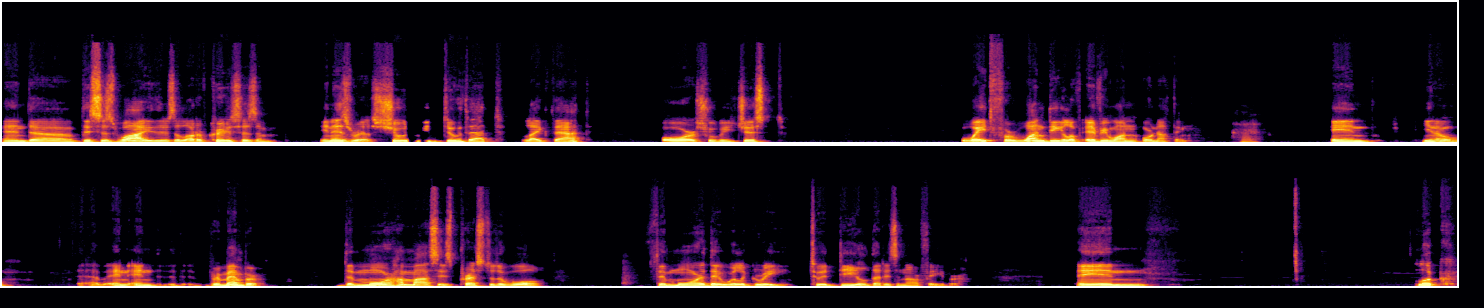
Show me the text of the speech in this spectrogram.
And uh, this is why there's a lot of criticism in israel. Should we do that like that? Or should we just wait for one deal of everyone or nothing? Hmm. and you know uh, and and remember the more hamas is pressed to the wall the more they will agree to a deal that is in our favor. And look,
